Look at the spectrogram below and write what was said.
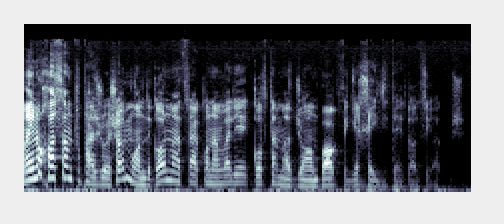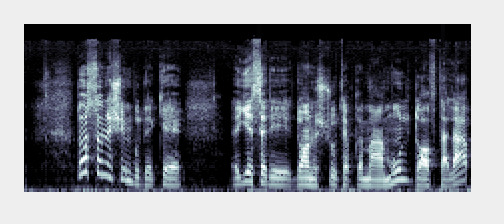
من اینو خواستم تو پژوهش های ماندگار مطرح کنم ولی گفتم از جان باگ دیگه خیلی تعداد زیاد میشه. داستانش این بوده که یه سری دانشجو طبق معمول داوطلب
